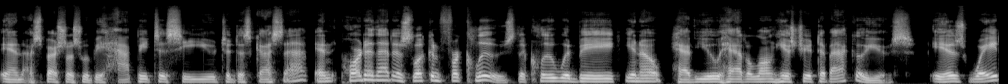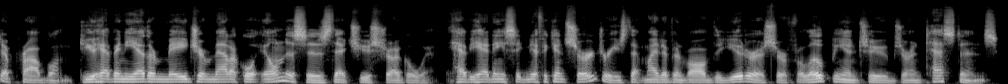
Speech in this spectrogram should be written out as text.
And a specialist would be happy to see you to discuss that. And part of that is looking for clues. The clue would be, you know, have you had a long history of tobacco use? Is weight a problem? Do you have any other major medical illnesses that you struggle with? Have you had any significant surgeries that might have involved the uterus or fallopian tubes or intestines?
